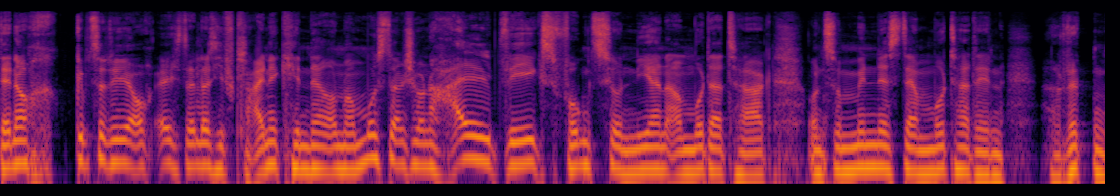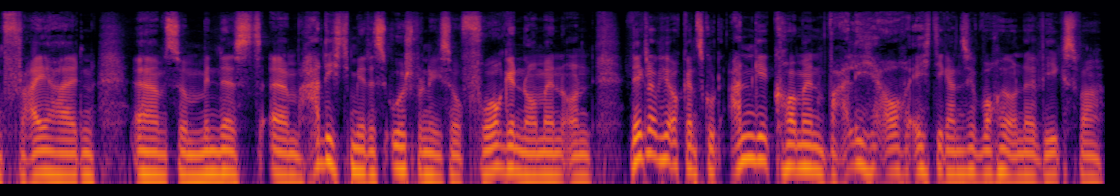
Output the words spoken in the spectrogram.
Dennoch gibt's natürlich auch echt relativ kleine Kinder und man muss dann schon halbwegs funktionieren am Muttertag und zumindest der Mutter den Rücken frei halten. Ähm, zumindest ähm, hatte ich mir das ursprünglich so vorgenommen und wäre, glaube ich, auch ganz gut angekommen, weil ich auch echt die ganze Woche unterwegs war.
